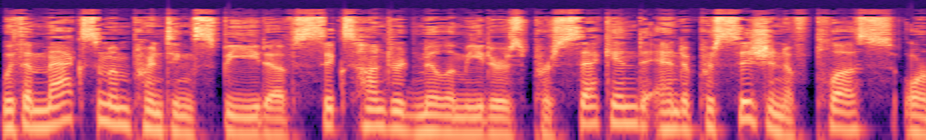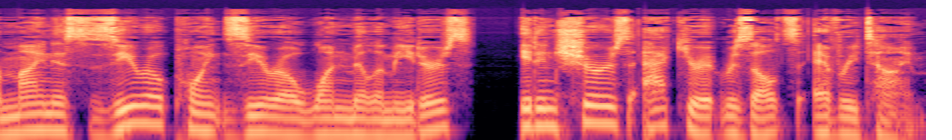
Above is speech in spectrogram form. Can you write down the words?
With a maximum printing speed of 600 mm per second and a precision of plus or minus 0.01 mm, it ensures accurate results every time.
